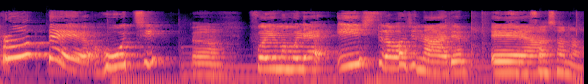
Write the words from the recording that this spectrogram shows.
Ruth! Ruth Ah, foi uma mulher extraordinária. É, sensacional.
